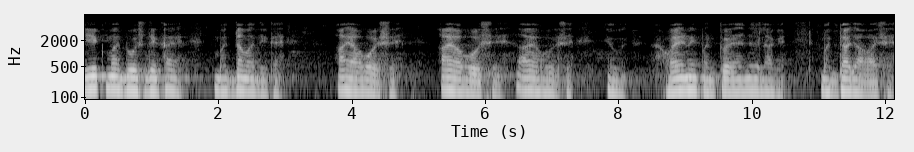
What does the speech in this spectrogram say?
એકમાં દોષ દેખાય, બધામાં દેખાય. આ આવો હશે આ આવો હશે આ આવો હશે. એવું હોય નહીં, પણ તો એને લાગે, બધા જ આવા છે,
